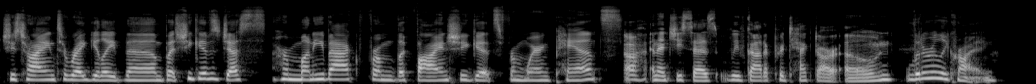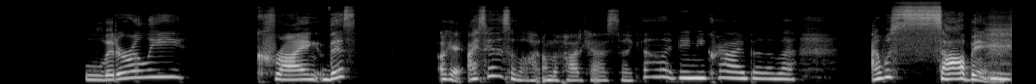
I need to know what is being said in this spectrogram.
She's trying to regulate them, but she gives Jess her money back from the fine she gets from wearing pants. Oh, and then she says, We've got to protect our own. Literally crying. Literally crying. This, okay, I say this a lot on the podcast like, oh, it made me cry, blah, blah, blah. I was sobbing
